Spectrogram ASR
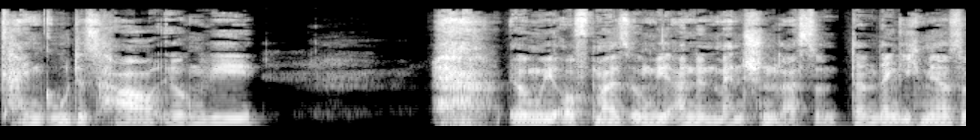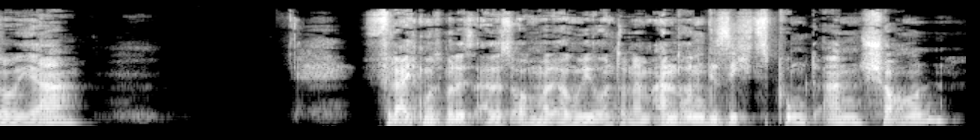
kein gutes Haar irgendwie irgendwie oftmals irgendwie an den Menschen lasse. Und dann denke ich mir so, ja, Vielleicht muss man das alles auch mal irgendwie unter einem anderen Gesichtspunkt anschauen.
